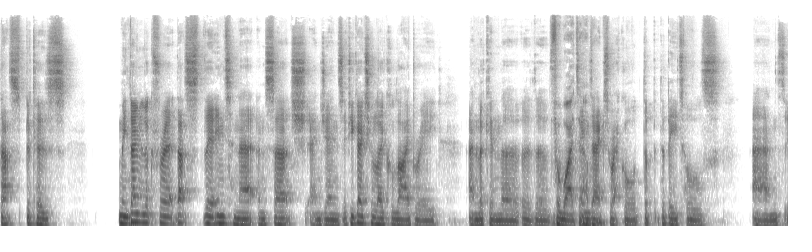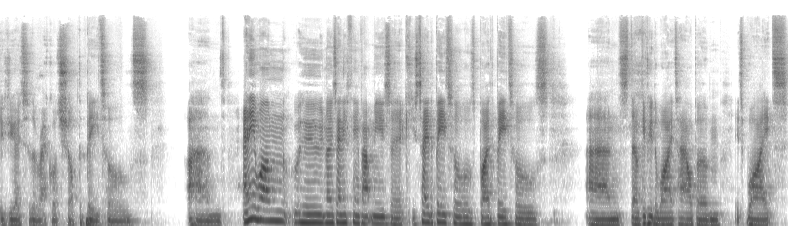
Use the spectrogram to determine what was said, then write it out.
that's because. I mean, don't look for it. That's the internet and search engines. If you go to your local library and look in the uh, the For White Album. index record, the the Beatles, and if you go to the record shop, the Beatles, and anyone who knows anything about music, you say the Beatles by the Beatles, and they'll give you the White Album. It's white,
